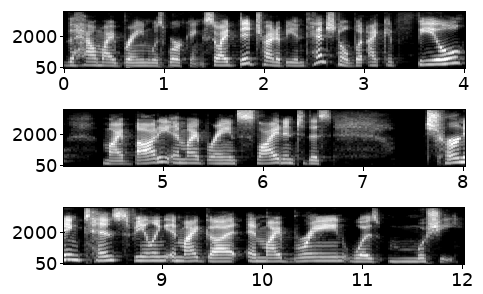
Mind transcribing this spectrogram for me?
the how my brain was working. So I did try to be intentional, but I could feel my body and my brain slide into this churning, tense feeling in my gut, and my brain was mushy.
